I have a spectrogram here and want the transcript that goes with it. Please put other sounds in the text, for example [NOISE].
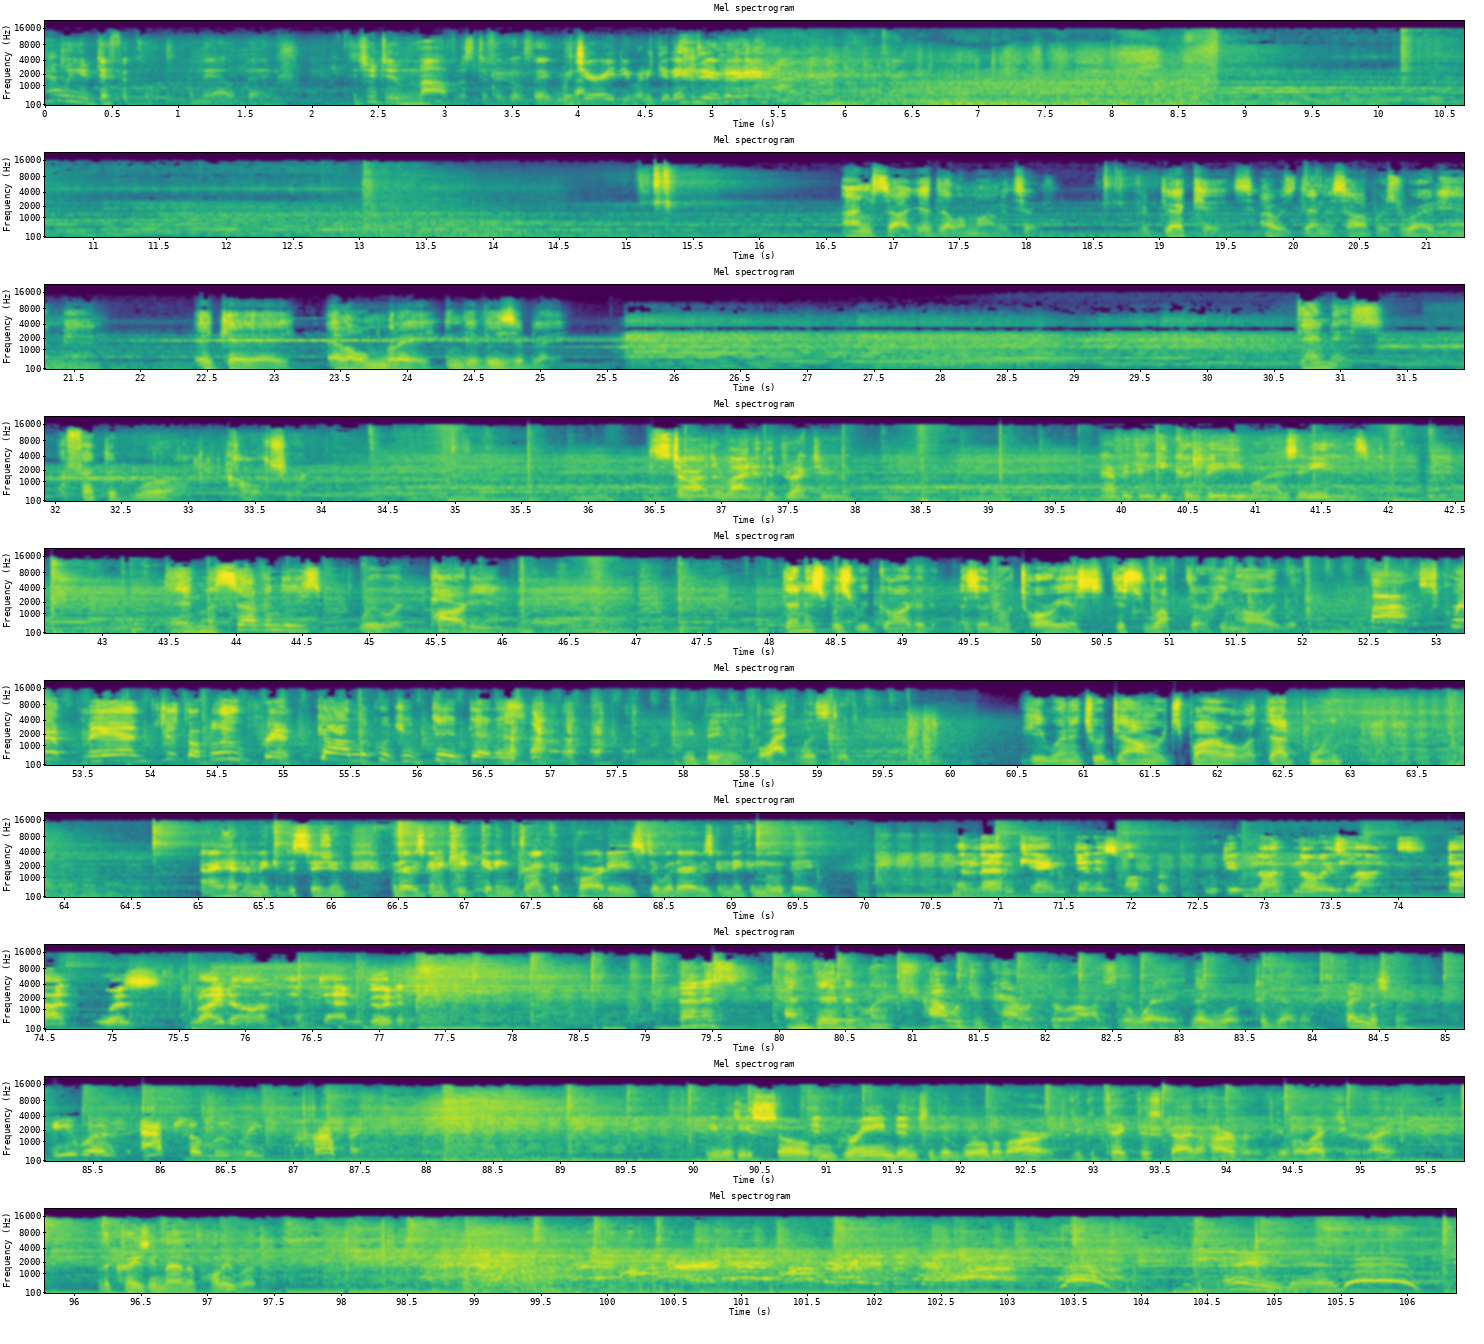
How were you difficult in the old days? Did you do marvelous difficult things? Which area do you want to get into? I'm Satya de la Manitou. For decades, I was Dennis Hopper's right-hand man, aka El Hombre Indivisible. Dennis affected world culture. The star, the writer, the director. Everything he could be, he was, and he is. In the 70s, we were partying. Dennis was regarded as a notorious disruptor in Hollywood. Ah, script, man. Just a blueprint. God, look what you did, Dennis. [LAUGHS] We've been blacklisted. He went into a downward spiral at that point. I had to make a decision whether I was going to keep getting drunk at parties or whether I was going to make a movie. And then came Dennis Hopper, who did not know his lines, but was right on and damn good. Dennis and David Lynch, how would you characterize the way they worked together? famously. He was absolutely perfect. He was he's so ingrained into the world of art. You could take this guy to Harvard and give a lecture, right? The crazy man of Hollywood. Hey, man. Woo!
